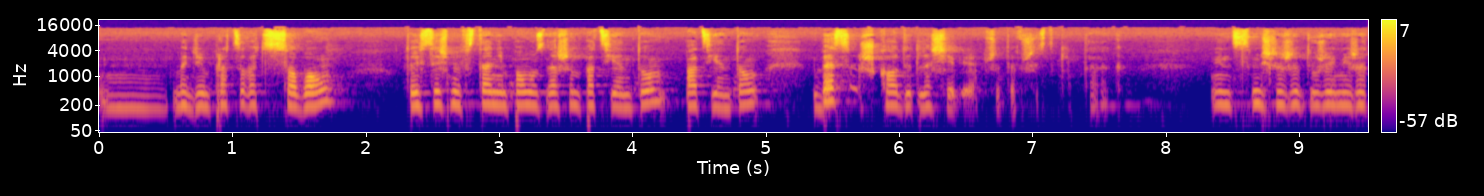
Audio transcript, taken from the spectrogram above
mm, będziemy pracować z sobą, to jesteśmy w stanie pomóc naszym pacjentom, pacjentom bez szkody dla siebie przede wszystkim. Tak? Więc myślę, że w dużej mierze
